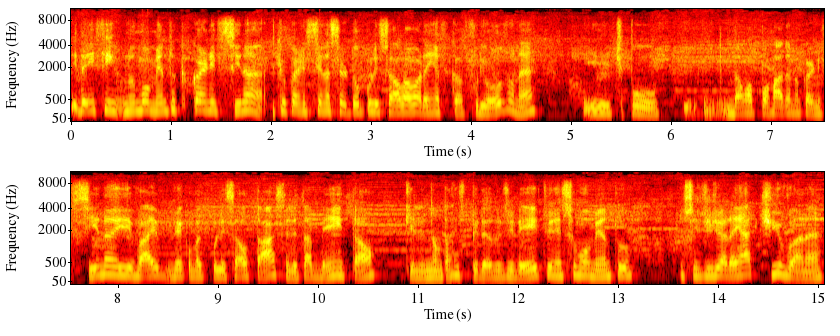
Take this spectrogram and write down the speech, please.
E daí, enfim, no momento que o Carnificina, que o Carnificina acertou o policial lá, o Aranha fica furioso, né? E, tipo, dá uma porrada no Carnificina e vai ver como é que o policial tá, se ele tá bem e tal. Que ele não tá respirando direito. E nesse momento, o sentido de aranha ativa, né?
